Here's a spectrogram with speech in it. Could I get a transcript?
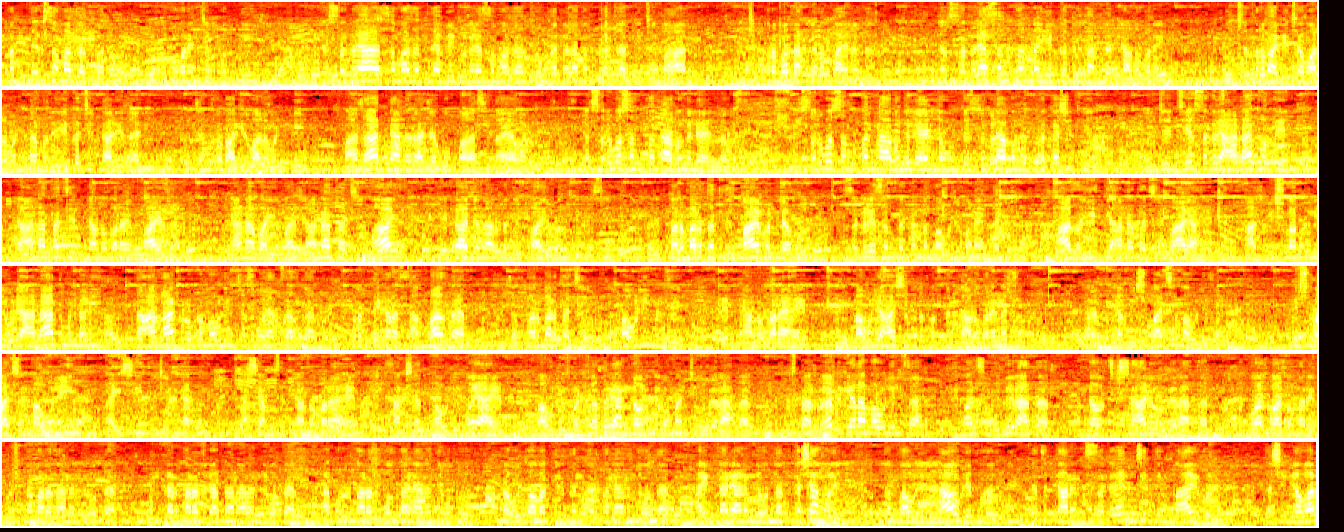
प्रत्येक समाजात बघा चोखोबारांची पत्नी या सगळ्या समाजातल्या वेगवेगळ्या समाजात चोखा मेळा बंकर जातीचे महार यांचे प्रमाण आपल्याला पाहायला मिळतं. या सगळ्या संतांना एकत्रित आणलं ज्ञानोबरायांनी. चंद्रभागेच्या वाळवंटामध्ये एकच टाळी झाली. चंद्रभागे वाळवंटी माझा ज्ञानराजा गोपाळ अशी लाया वाटली या सर्व संतांना अभंग लिहायला लावले. आणि सर्व संतांना अभंग लिहायला लावून ते सगळे अभंग प्रकाशित केले. म्हणजे जे सगळे अनाथ होते ते अनाथाचे ज्ञानोबाराय माय झाले. ज्ञानाबाई माझी अनाथाची माय एका जनार्दनी पाय वंदी दिसे. आणि परमार्थातली माय बनल्यामुळं सगळे संत त्यांना माऊली म्हणायला लागले. आजही ती अनाथाची माय आहे. आज विश्वातून एवढे अनाथ मंडळी दहा लाख लोक माऊलींच्या सोहळ्यात चालतात प्रत्येकाला सांभाळतात. आमच्या परमार्थाची माऊली म्हणजे ते ज्ञानोबार आहेत. आणि माऊली हा शब्द फक्त ज्ञानोबारांना शोधतो कारण ती या विश्वाची माऊली झाली विश्वाची माऊली ऐशी तुझी ख्याती. असे आमचे ज्ञानोबार आहेत. साक्षात माऊलीमय आहेत. माऊली म्हटलं तरी अंगावरती रोमांचे उभे राहतात. नुसता रथ केला माऊलींचा. माणसं उभी राहतात अंगावरचे शहारे उभे राहतात भगवाज वाजवणारे कृष्ण महाराज आनंदी होतात ओंकार महाराज गाताना आनंदी होतात अक्रूर महाराज बोलताना आनंदी होतो राहुल बाबा कीर्तन करताना आनंदी होतात ऐकणारे आनंदी होतात. कशामुळे? तर माऊली नाव घेतलं त्याचं कारण सगळ्यांची ती माय बनली. जशी व्यवहारात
